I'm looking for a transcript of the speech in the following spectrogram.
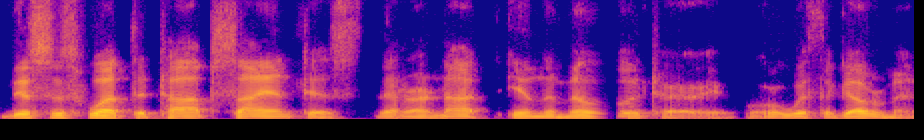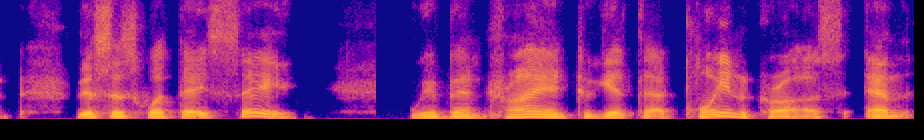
This is what the top scientists that are not in the military or with the government, this is what they say. We've been trying to get that point across, and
